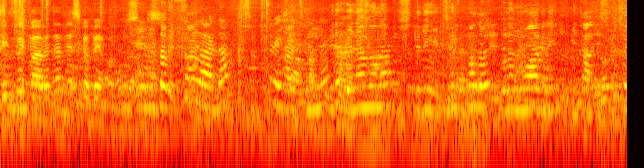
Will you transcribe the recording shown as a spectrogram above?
Filtre kahveden Nescafe yapabiliriz. Tabii. Sıvılardan süreç şeklinde. Bir de önemli olan dediğim gibi Türk malı bunun muadili bir tane İsviçre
